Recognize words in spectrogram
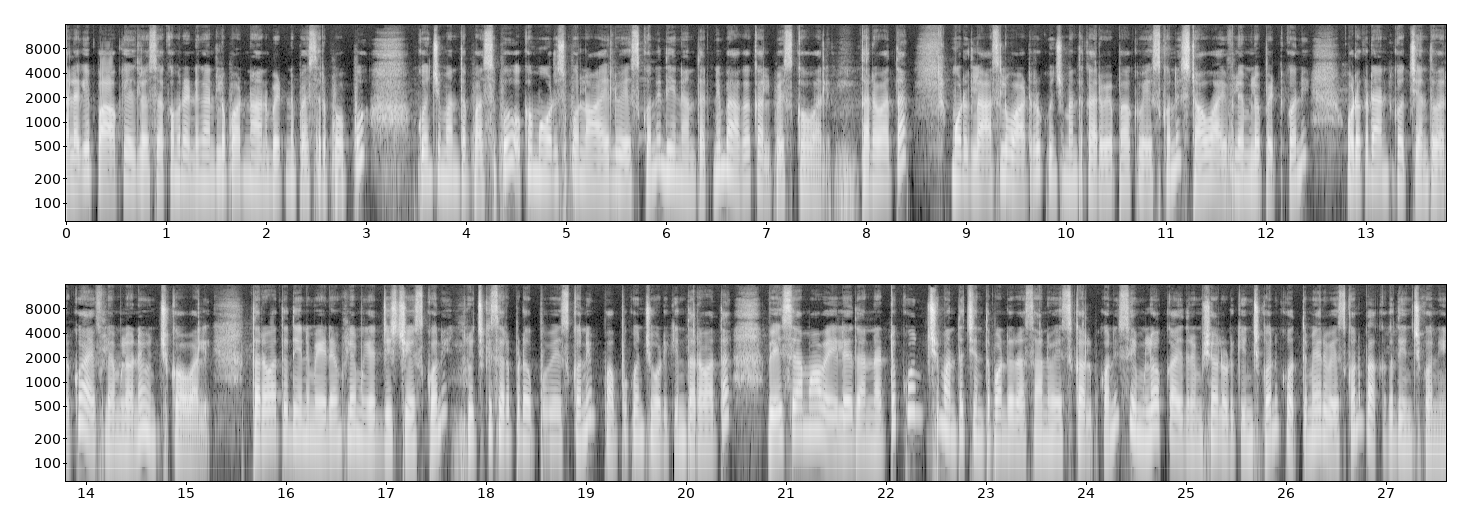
అలాగే పావు కేజీలో సగం రెండు గంటల పాటు నానబెట్టిన పెసరపప్పు కొంచెం అంత పసుపు ఒక మూడు స్పూన్ల ఆయిల్ వేసుకొని దీని అంతటిని బాగా కలిపేసుకోవాలి. తర్వాత మూడు గ్లాసులు వాటర్ కొంచెం అంత కరివేపాకు వేసుకొని స్టవ్ ఐ ఫ్లేమ్లో పెట్టుకొని ఉడకడానికి వచ్చేంత వరకు ఐ ఫ్లేమ్లోనే ఉంచుకోవాలి. తర్వాత దీన్ని మీడియం ఫ్లేమ్ అడ్జస్ట్ చేసుకొని రుచికి సరిపడ ఉప్పు వేసుకొని పప్పు కొంచెం ఉడికిన తర్వాత వేసామా వేయలేదన్నట్టు కొంచెం అంత చింతపండు రసాన్ని వేసి కలుపుకొని సిమ్లో ఒక ఐదు నిమిషాలు ఉడికించుకొని కొత్తిమీర వేసుకొని పక్కకు దించుకొని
